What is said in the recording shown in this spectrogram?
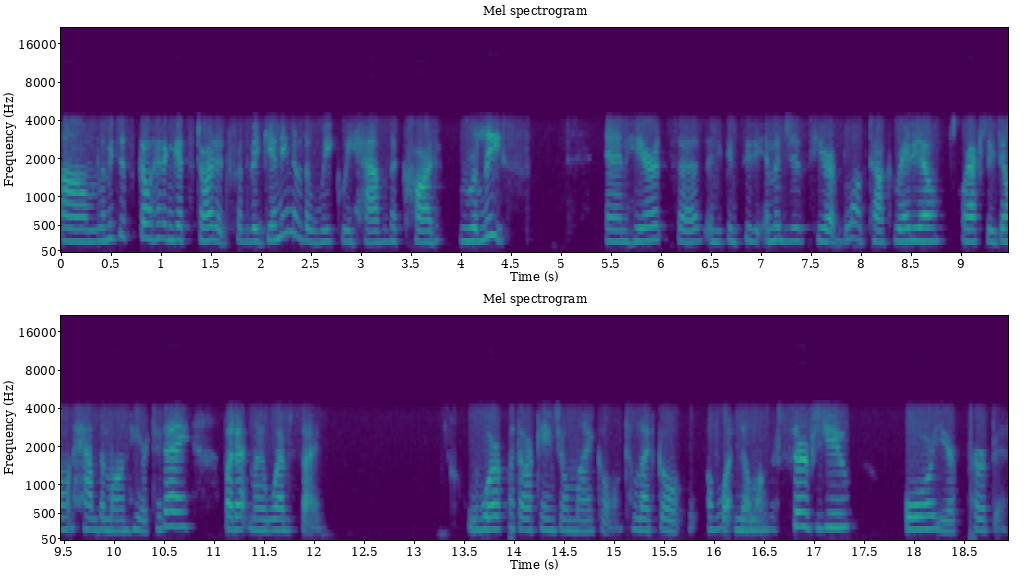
um, let me just go ahead and get started. For the beginning of the week, we have the card release. And here it says, and you can see the images here at Blog Talk Radio, We actually don't have them on here today, but at my website. Work with Archangel Michael to let go of what no longer serves you or your purpose.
